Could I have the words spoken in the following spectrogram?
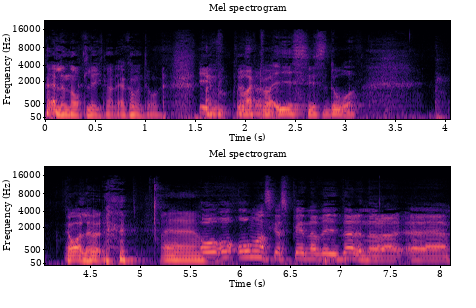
Eller något liknande, jag kommer inte ihåg. Inte Vart var Isis då? Ja, eller hur? Eh, Och, och om man ska spela vidare nu då. Eh,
